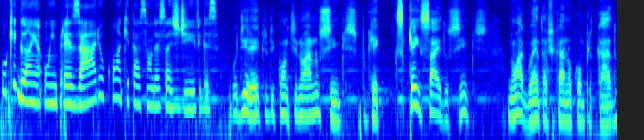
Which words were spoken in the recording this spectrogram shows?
O que ganha o empresário com a quitação dessas dívidas? O direito de continuar no simples, porque quem sai do simples não aguenta ficar no complicado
